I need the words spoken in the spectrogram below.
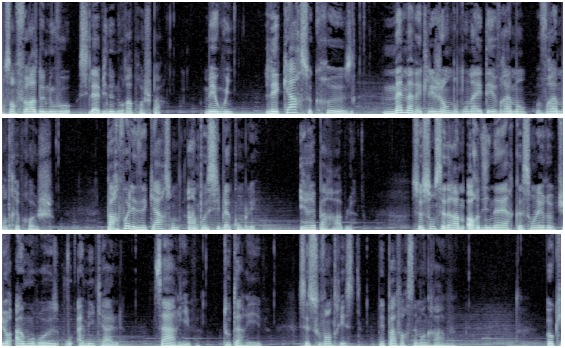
on s'en fera de nouveau si la vie ne nous rapproche pas. Mais oui, l'écart se creuse, même avec les gens dont on a été vraiment, vraiment très proche. Parfois les écarts sont impossibles à combler, irréparables. Ce sont ces drames ordinaires que sont les ruptures amoureuses ou amicales. Ça arrive, tout arrive. C'est souvent triste, mais pas forcément grave. Ok,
